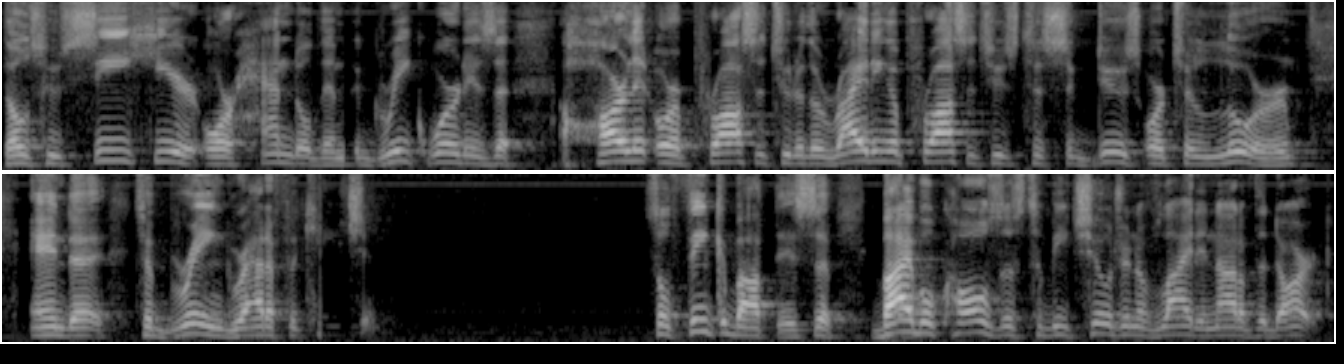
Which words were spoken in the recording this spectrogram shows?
those who see, hear, or handle them. The Greek word is a, a harlot or a prostitute, or the writing of prostitutes to seduce or to lure and uh, to bring gratification. So think about this. The Bible calls us to be children of light and not of the dark.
